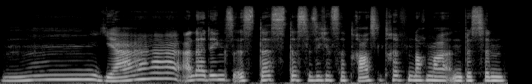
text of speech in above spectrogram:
Hm, ja, allerdings ist das, dass sie sich jetzt da draußen treffen, noch mal ein bisschen.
